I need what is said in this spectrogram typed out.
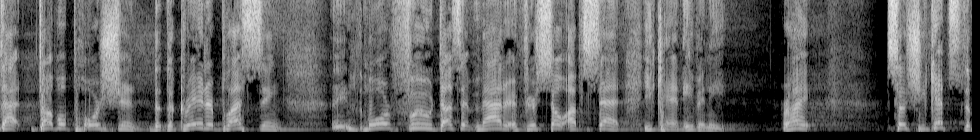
that double portion, the, the greater blessing, more food doesn't matter if you're so upset you can't even eat, right? So she gets the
